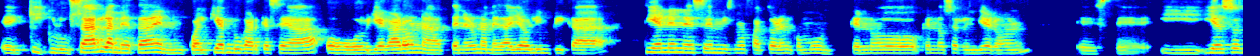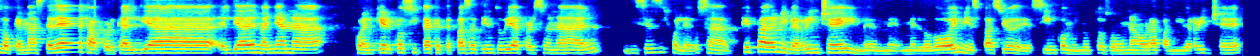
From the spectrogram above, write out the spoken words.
eh, y cruzar la meta en cualquier lugar que sea o llegaron a tener una medalla olímpica, tienen ese mismo factor en común, que no, que no se rindieron. Este, y, y, eso es lo que más te deja, porque al día, el día de mañana cualquier cosita que te pasa a ti en tu vida personal, dices, híjole, o sea, qué padre mi berrinche y me, lo doy, mi espacio de cinco minutos o una hora para mi berrinche,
